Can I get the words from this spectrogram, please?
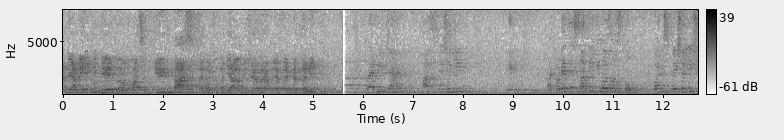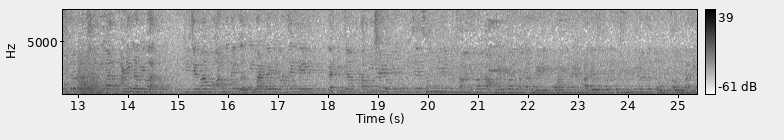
आणि आम्ही तिथे जवळपास दीड तास साहेबांसोबत या विषयावर आपल्या बैठक झाली. ट्रॅफिक जॅम हा स्पेशली एक आठवड्याचे सातही दिवस असतो पण स्पेशली शुक्रवार शनिवार आणि रविवार की जेव्हा मॉलमध्ये गर्दी वाढते तेव्हाचे हे ट्रॅफिक जॅम अतिशय डोकेदुखीचे असं मी सांगितलं का आंबेडकर नगर मेडिक पॉईंट आणि झालेचं पण खूप डिफिकल्टचं चौक चौक आहे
